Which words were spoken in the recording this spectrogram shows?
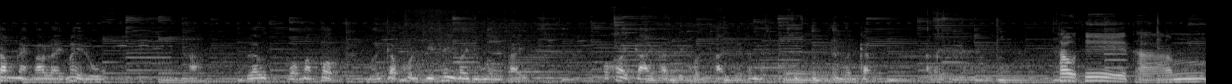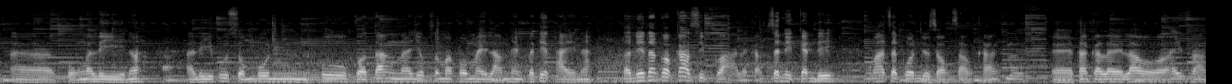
ตำแหน่งอะไรไม่รู้อืมครับแล้วผมมาก็ เหมือนกับคนจีนที่มาอยู่เมืองไทยก็ค่อยกลายพันธุ์เป็นคนไทยไปทั้งหมดเหมือนกันอะไรอย่างเงี้ยเท่าที่ถามเอ่อกงอาลีเนาะครับอาลีผู้สมบุญผู้ก่อตั้งนายกสมาคมไหหลำแห่งประเทศไทยนะตอนนี้ท่านก็ 90 กว่าแล้วครับสนิทกันดีมาสกลอยู่สองสามครั้งเลยเออท่านก็เลยเล่าให้ฟัง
